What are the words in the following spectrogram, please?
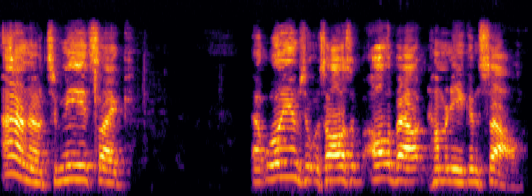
I don't know. To me, it's like at Williams, it was all, all about how many you can sell.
